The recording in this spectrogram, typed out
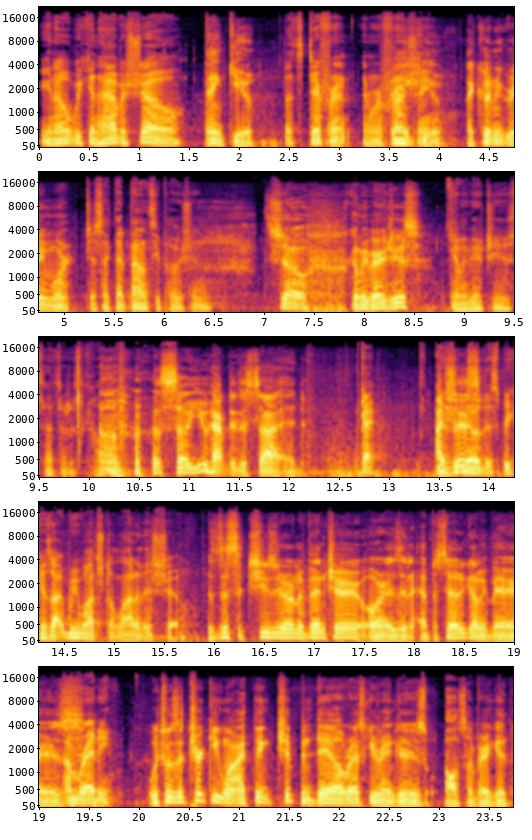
You know, we can have a show Thank you. that's different and refreshing. Thank you. I couldn't agree more. just like that bouncy potion. So, gummy berry juice. Gummy bear juice. That's what it's called. Um, so you have to decide: okay. I is should this- know this because I, we watched a lot of this show. Is this a choose your own adventure or is it an episode of Gummi Bears? I'm ready. Which was a tricky one. I think Chip and Dale Rescue Rangers, also very good,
